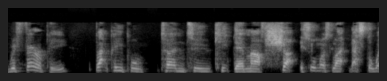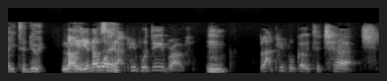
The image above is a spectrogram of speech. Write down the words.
with therapy, black people turn to keep their mouth shut. It's almost like that's the way to do it. no, you know I'm what saying. black people do, bruv? Mm. Black people go to church.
